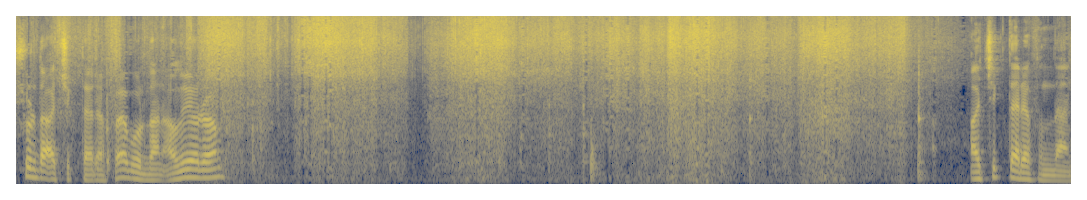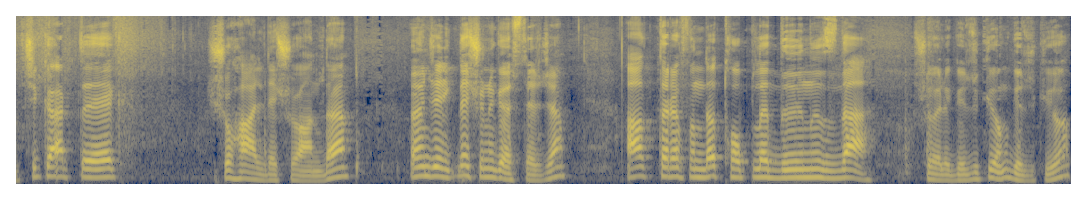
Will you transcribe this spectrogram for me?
Şurada açık tarafı buradan alıyorum. Açık tarafından çıkarttık şu halde şu anda. Öncelikle şunu göstereceğim. Alt tarafında topladığınızda şöyle gözüküyor mu? Gözüküyor.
